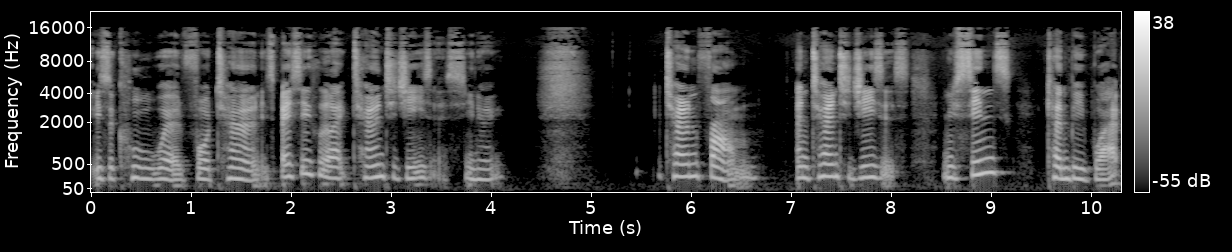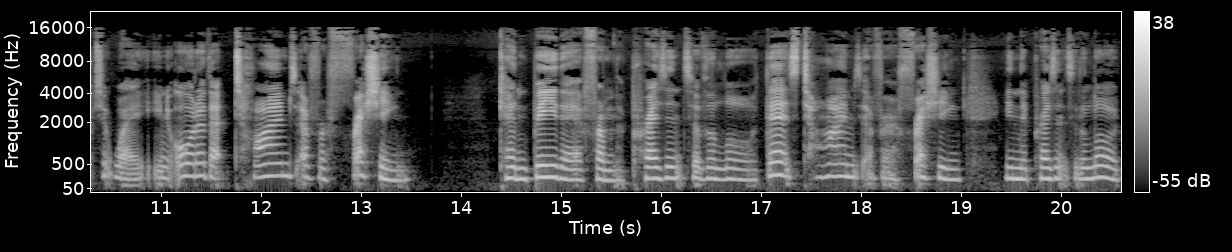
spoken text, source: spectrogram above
is a cool word for turn. It's basically like turn to Jesus, you know. Turn from and turn to Jesus. And your sins can be wiped away in order that times of refreshing can be there from the presence of the Lord. There's times of refreshing in the presence of the Lord.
